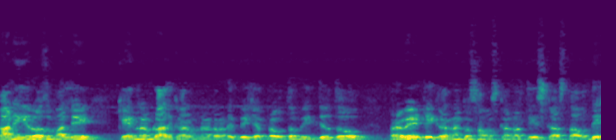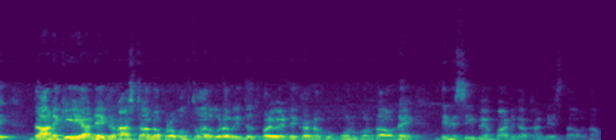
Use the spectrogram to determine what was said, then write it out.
కానీ ఈరోజు మళ్ళీ కేంద్రంలో అధికారం ఉన్నటువంటి బీజేపీ ప్రభుత్వం విద్యుత్ ప్రైవేటీకరణకు సంస్కరణ తీసుకొస్తా ఉంది. దానికి అనేక రాష్ట్రాల్లో ప్రభుత్వాలు కూడా విద్యుత్ ప్రైవేటీకరణకు పూనుకుంటా ఉన్నాయి. దీన్ని సిపిఎం పార్టీగా ఖండిస్తా ఉన్నాం.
